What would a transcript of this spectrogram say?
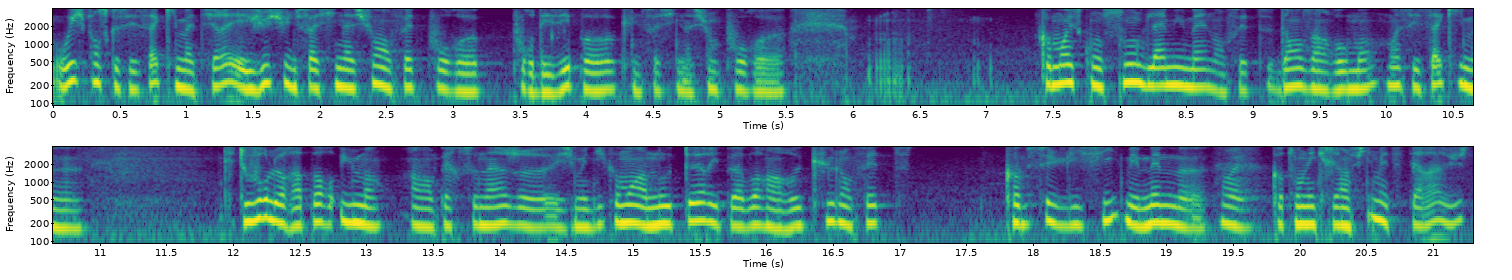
Oui, je pense que c'est ça qui m'a tiré. Et juste une fascination, en fait, pour, euh, pour des époques, une fascination pour. Euh, comment est-ce qu'on sonde l'âme humaine, en fait, dans un roman Moi, c'est ça qui me. C'est toujours le rapport humain à un personnage. Et je me dis comment un auteur, il peut avoir un recul, en fait, comme celui-ci, mais même euh, quand on écrit un film, etc. Juste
